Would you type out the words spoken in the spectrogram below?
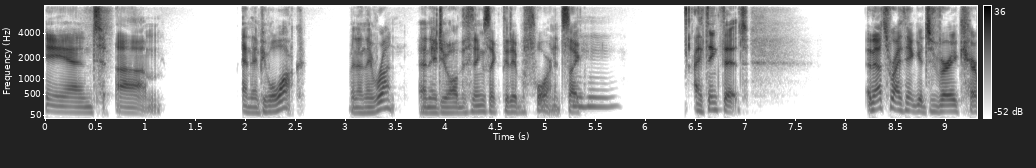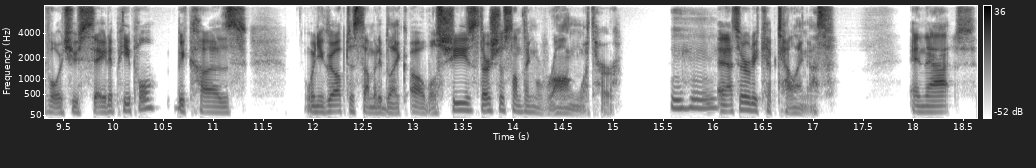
And, um, and then people walk and then they run and they do all the things like they did before. And it's like, mm-hmm. I think that, and that's where I think it's very careful what you say to people because when you go up to somebody, be like, oh, well, she's, there's just something wrong with her. Mm-hmm. And that's what everybody kept telling us. And that,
